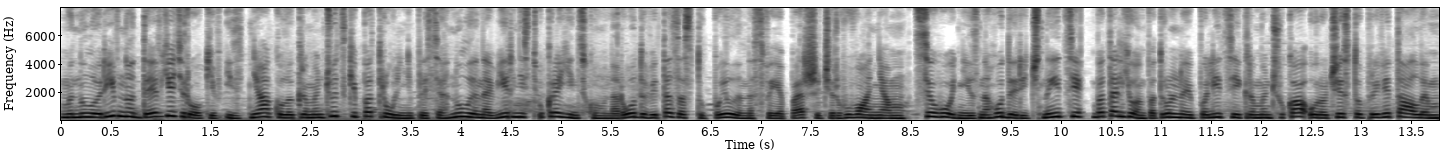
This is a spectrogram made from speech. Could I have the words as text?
Минуло рівно 9 років із дня, коли кременчуцькі патрульні присягнули на вірність українському народові та заступили на своє перше чергування. Сьогодні, з нагоди річниці, батальйон патрульної поліції Кременчука урочисто привітали,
